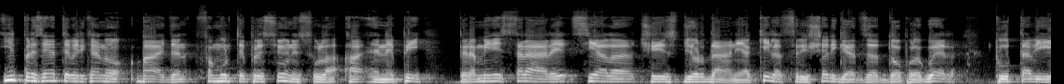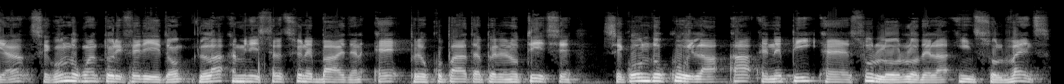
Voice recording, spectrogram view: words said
Il presidente americano Biden fa molte pressioni sulla ANP per amministrare sia la Cisgiordania che la striscia di Gaza dopo la guerra. Tuttavia, secondo quanto riferito, l'amministrazione Biden è preoccupata per le notizie secondo cui la ANP è sull'orlo della insolvenza,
